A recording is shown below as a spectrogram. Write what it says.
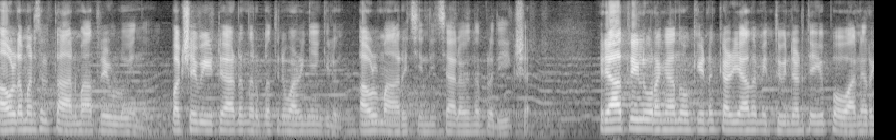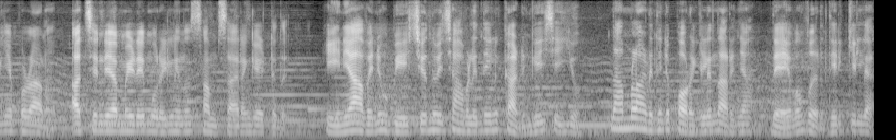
അവളുടെ മനസ്സിൽ താൻ മാത്രമേ ഉള്ളൂ എന്ന്. പക്ഷേ വീട്ടുകാരുടെ നിർബന്ധത്തിന് വഴങ്ങിയെങ്കിലും അവൾ മാറി ചിന്തിച്ചാലോ എന്ന പ്രതീക്ഷ. രാത്രിയിൽ ഉറങ്ങാൻ നോക്കിയിട്ടും കഴിയാതെ മിത്തുവിന്റെ അടുത്തേക്ക് പോവാനിറങ്ങിയപ്പോഴാണ് അച്ഛന്റെ അമ്മയുടെ മുറിയിൽ നിന്ന് സംസാരം കേട്ടത്. ഇനി അവനെ ഉപേക്ഷിച്ചു എന്ന് വെച്ച് അവൾ എന്തെങ്കിലും കടുങ്കൈ ചെയ്യോ? നമ്മളാണ് ഇതിന്റെ പുറകിൽ നിന്ന് അറിഞ്ഞാൽ ദേവം വെറുതെ ഇരിക്കില്ല.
